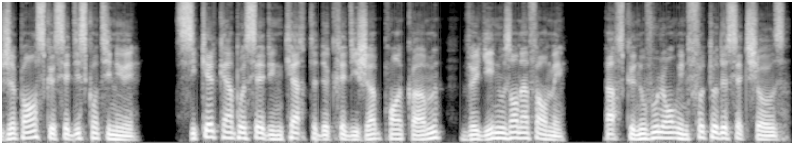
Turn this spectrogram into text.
Je pense que c'est discontinué. Si quelqu'un possède une carte de crédit job.com, veuillez nous en informer. Parce que nous voulons une photo de cette chose.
